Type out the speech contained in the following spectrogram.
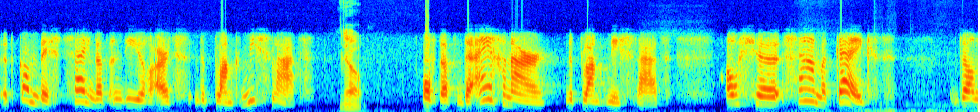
Het kan best zijn dat een dierenarts de plank mislaat. Ja. Of dat de eigenaar de plank mislaat. Als je samen kijkt, dan,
